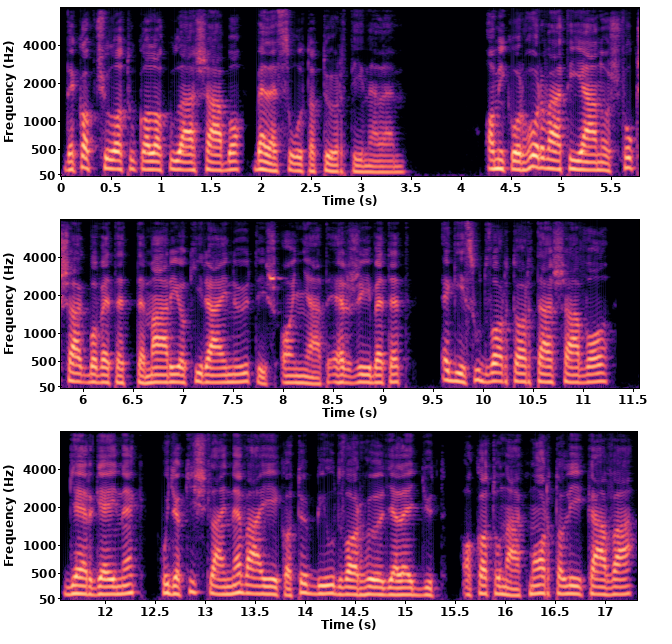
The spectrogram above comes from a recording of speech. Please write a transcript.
de kapcsolatuk alakulásába beleszólt a történelem. Amikor Horváti János fogságba vetette Mária királynőt és anyját Erzsébetet, egész udvartartásával, Gergelynek, hogy a kislány ne váljék a többi udvarhölgyel együtt a katonák martalékává,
